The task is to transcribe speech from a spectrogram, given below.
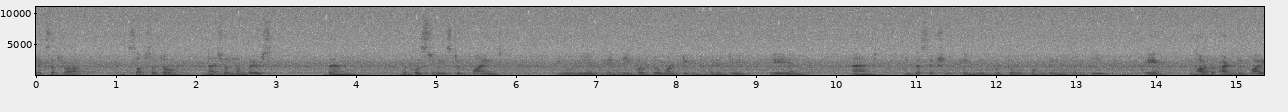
etc. subset of natural numbers, then the question is to find union n equal to 1 to infinity an and intersection n equal to 1 to infinity an. You have to identify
